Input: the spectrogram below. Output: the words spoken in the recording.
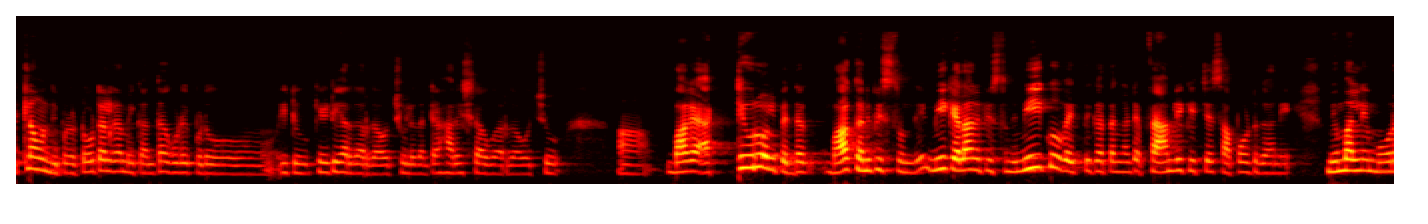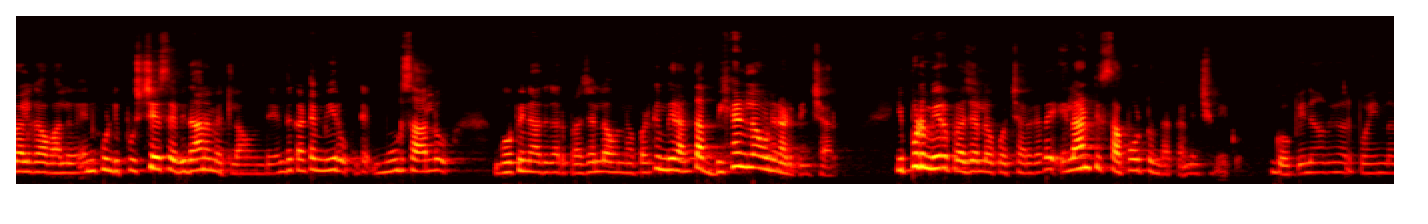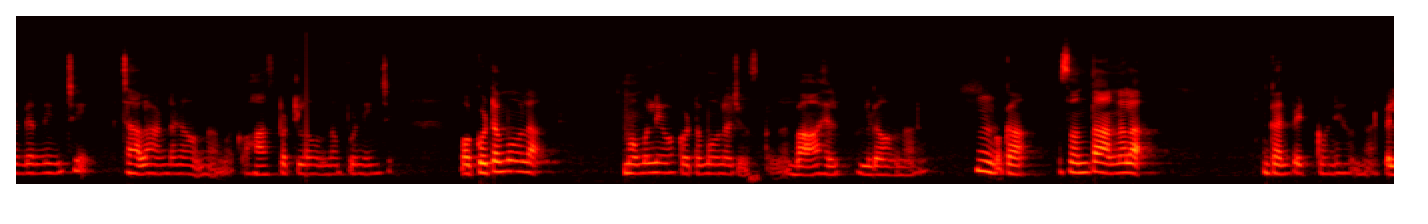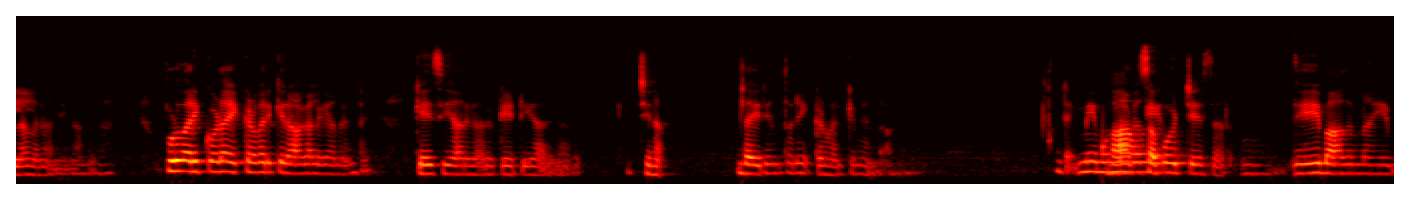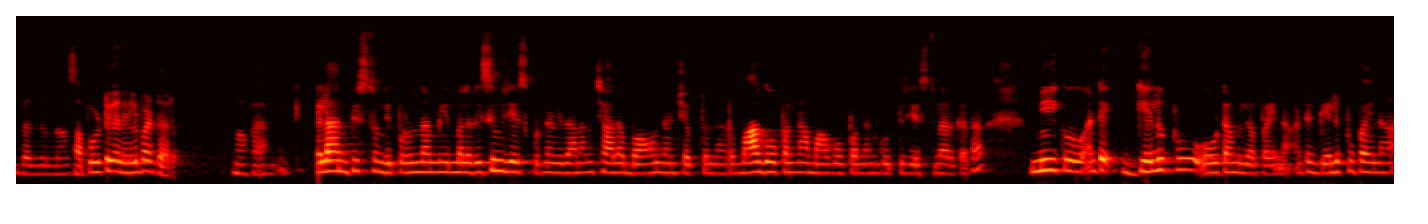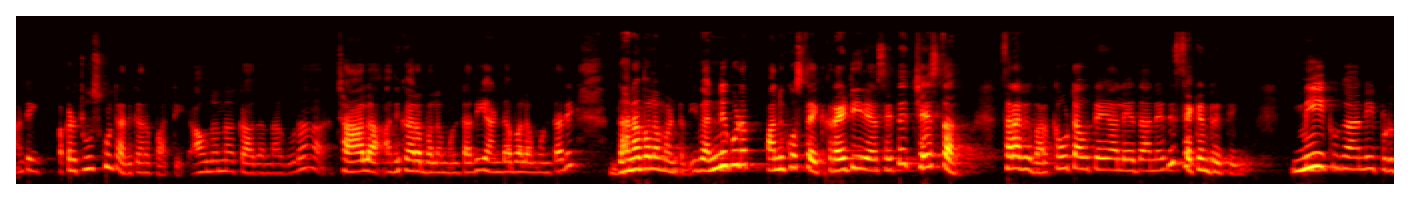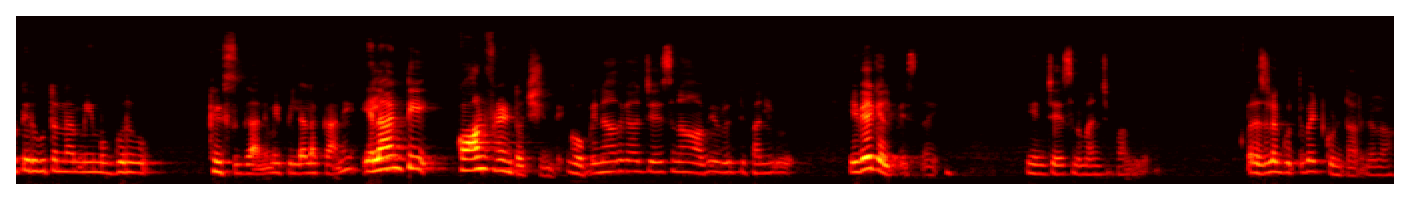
ఎట్లా ఉంది ఇప్పుడు టోటల్గా మీకు అంతా కూడా ఇప్పుడు ఇటు కేటీఆర్ గారు కావచ్చు లేదంటే హరీష్ రావు గారు కావచ్చు బాగా యాక్టివ్ రోల్ పెద్ద బాగా కనిపిస్తుంది. మీకు ఎలా అనిపిస్తుంది? మీకు వ్యక్తిగతంగా అంటే ఫ్యామిలీకి ఇచ్చే సపోర్ట్ కానీ మిమ్మల్ని మోరల్గా వాళ్ళు ఎన్నుకుండి పుష్ చేసే విధానం ఎట్లా ఉంది? ఎందుకంటే మీరు అంటే మూడు సార్లు గోపీనాథ్ గారు ప్రజల్లో ఉన్నప్పటికీ మీరంతా బిహైండ్లో ఉండి నడిపించారు. ఇప్పుడు మీరు ప్రజల్లోకి వచ్చారు కదా ఎలాంటి సపోర్ట్ ఉంది అక్కడి నుంచి మీకు? గోపీనాథ్ గారు పోయిన దగ్గర నుంచి చాలా అండగా ఉన్నారు మాకు. హాస్పిటల్లో ఉన్నప్పటి నుంచి ఒక కుటుంబంలో మమ్మల్ని ఒక కుటుంబంలో చూసుకున్నారు. బాగా హెల్ప్ఫుల్గా ఉన్నారు. ఒక సొంత అన్నల కనిపెట్టుకొని ఉన్నారు. పిల్లలు కానీ నన్ను కానీ ఇప్పుడు వరకు కూడా ఎక్కడి వరకు రాగలిగానంటే కేసీఆర్ గారు కేటీఆర్ గారు ఇచ్చిన ధైర్యంతోనే ఇక్కడి వరకు మేము రాగలిగాం. అంటే మేము బాగా సపోర్ట్ చేశారు. ఏ బాధ ఉన్నా ఏ ఇబ్బంది ఉన్నా సపోర్ట్గా నిలబడ్డారు. మా ఫ్యామిలీకి. ఎలా అనిపిస్తుంది ఇప్పుడున్న మిమ్మల్ని రిసీవ్ చేసుకుంటున్న విధానం చాలా బాగుందని చెప్తున్నారు. మా గోపన్న మా గోపన్న అని గుర్తు చేస్తున్నారు కదా. మీకు అంటే గెలుపు ఓటముల పైన అంటే గెలుపు పైన అంటే అక్కడ చూసుకుంటే అధికార పార్టీ. అవునన్నా కాదన్నా కూడా చాలా అధికార బలం ఉంటుంది అండబలం ఉంటుంది ధనబలం ఉంటుంది. ఇవన్నీ కూడా పనికొస్తాయి. క్రైటీరియాస్ అయితే చేస్తారు. సరే అవి వర్కౌట్ అవుతాయా లేదా అనేది సెకండరీ థింగ్. మీకు కానీ ఇప్పుడు తిరుగుతున్న మీ ముగ్గురు కిడ్స్కి కానీ మీ పిల్లలకు కానీ ఎలాంటి కాన్ఫిడెంట్ వచ్చింది. గోపీనాథ్ గారు చేసిన అభివృద్ధి పనులు ఇవే గెలిపిస్తాయి. ఏం చేసిన మంచి పనులు? ప్రజలకు గుర్తుపెట్టుకుంటారు కదా.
